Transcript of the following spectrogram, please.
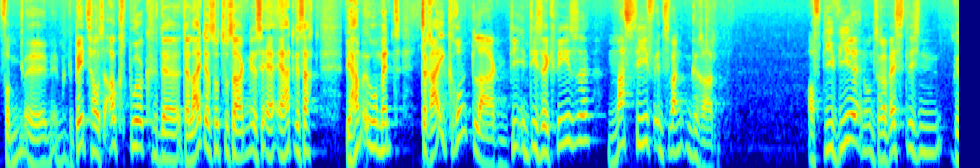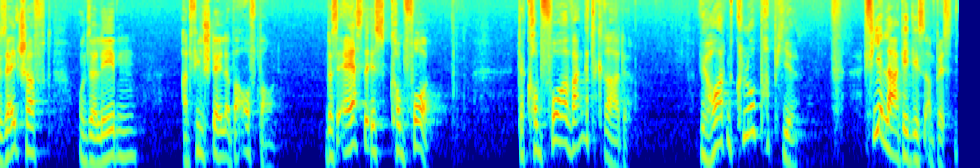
vom äh, Gebetshaus Augsburg, der, der Leiter sozusagen ist, er, er, hat gesagt, wir haben im Moment drei Grundlagen, die in dieser Krise massiv ins Wanken geraten, auf die wir in unserer westlichen Gesellschaft unser Leben an vielen Stellen aber aufbauen. Und das erste ist Komfort. Der Komfort wankt gerade. Wir horten Klopapier. Vierlagiges am besten.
